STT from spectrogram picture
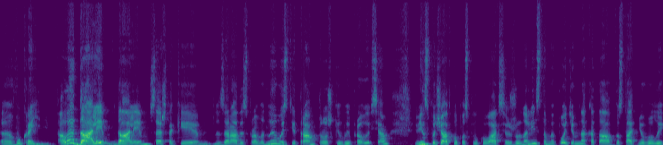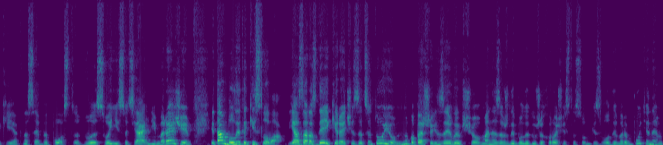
е, в Україні. Але далі, далі, все ж таки, заради справедливості, Трамп трошки виправився. Він спочатку поспілкувався з журналістами, потім накатав достатньо великий, як на себе, пост в своїй соціальній мережі, і там були такі слова. Я зараз деякі речі зацитую. Ну, по перше, він заявив, що в мене завжди були дуже хороші стосунки з Володимиром Путіним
